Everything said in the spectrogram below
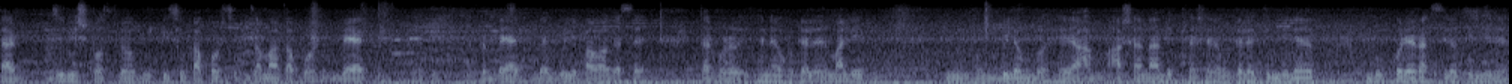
তার জিনিসপত্র, কিছু কাপড়, জামা কাপড়, ব্যাগ, একটা ব্যাগ, ব্যাগগুলি পাওয়া গেছে। তারপরে এখানে হোটেলের মালিক বিলম্ব হয়ে আসা না দেখে সেটা হোটেলে তিন দিনের বুক করে রাখছিল, তিন দিনের,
